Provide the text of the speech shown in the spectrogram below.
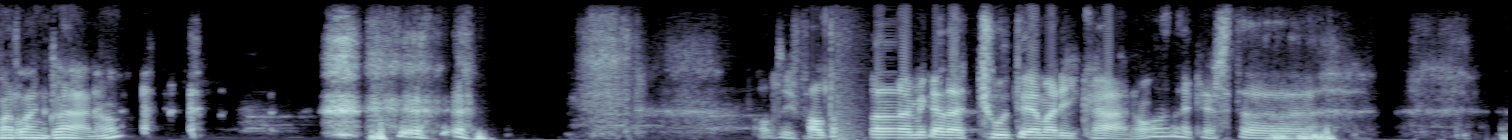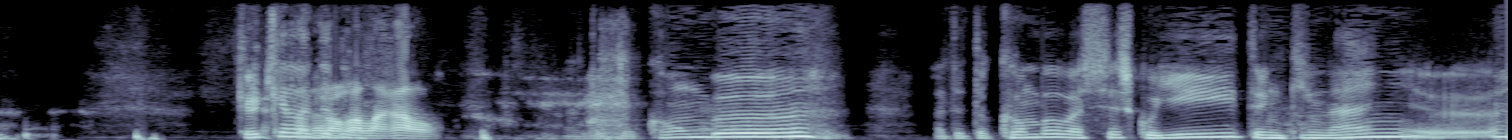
Parlen clar, no? Els hi falta una mica de xute americà, no? D'aquesta Crec que la droga Teto- legal. la Tetocombo... La Tetocombo va ser escollit en quin any? Eh,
